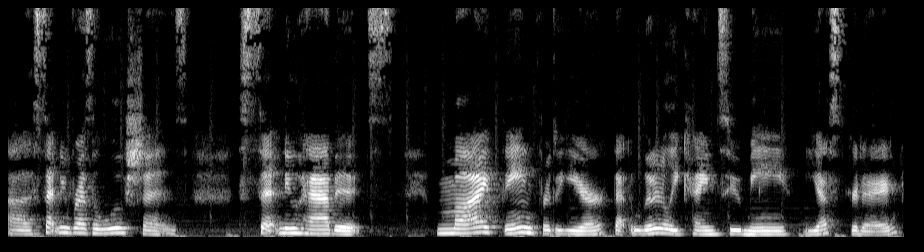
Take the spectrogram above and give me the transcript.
uh, set new resolutions, set new habits. My theme for the year that literally came to me yesterday,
